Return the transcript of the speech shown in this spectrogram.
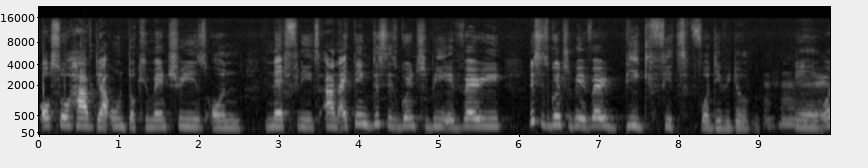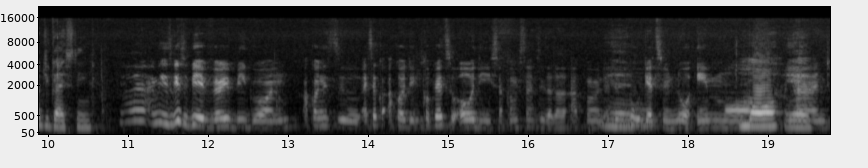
also have their own documentaries on Netflix and I think this is going to be a very this is going to be a very big fit for Davido. Mm-hmm. Yeah, what do you guys think? Yeah, I mean, it's going to be a very big one, according to, I say according, compared to all the circumstances that have happened. I think Yeah. People will get to know him more. More, yeah. And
